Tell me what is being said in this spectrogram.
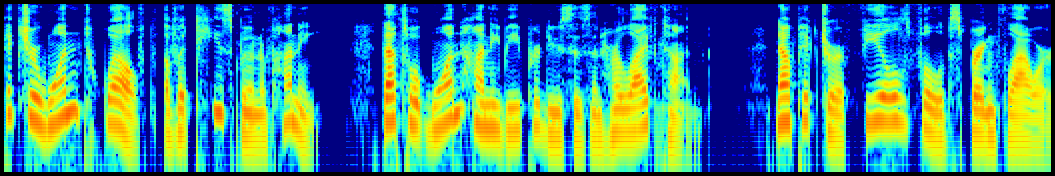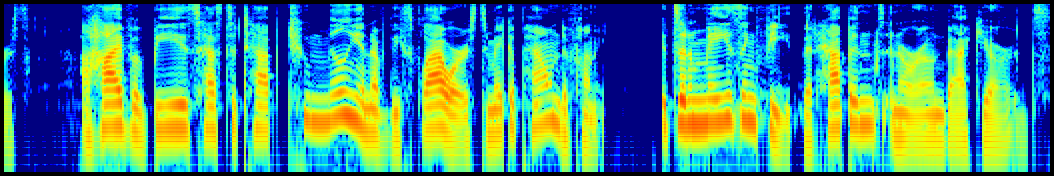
Picture one twelfth of a teaspoon of honey. That's what one honeybee produces in her lifetime. Now picture a field full of spring flowers. A hive of bees has to tap two million of these flowers to make a pound of honey. It's an amazing feat that happens in our own backyards.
